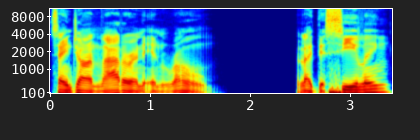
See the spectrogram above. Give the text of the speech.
St. John Lateran in Rome. Like the ceiling,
